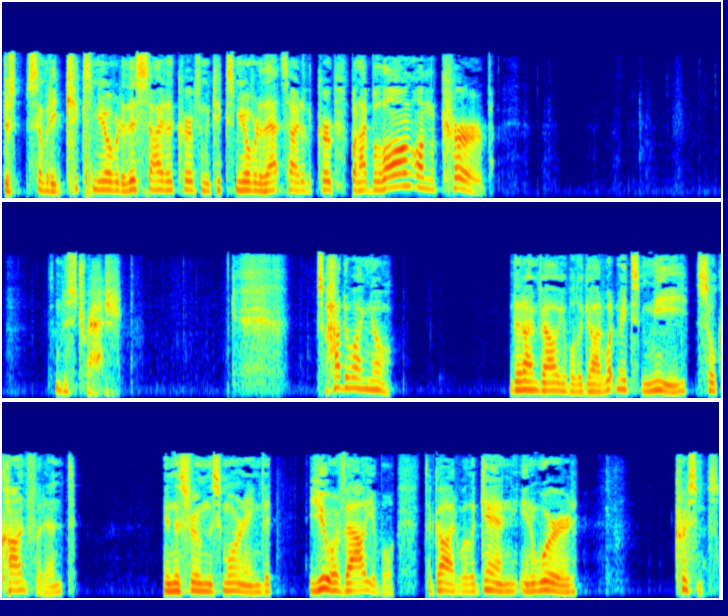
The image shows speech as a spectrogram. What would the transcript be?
Just somebody kicks me over to this side of the curb, somebody kicks me over to that side of the curb, but I belong on the curb. I'm just trash. So how do I know that I'm valuable to God? What makes me so confident in this room this morning that you are valuable to God? Well, again, in a word, Christmas.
